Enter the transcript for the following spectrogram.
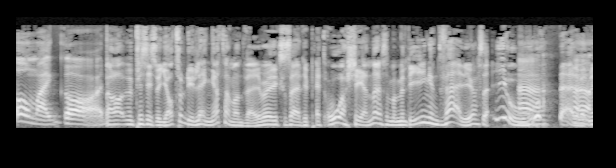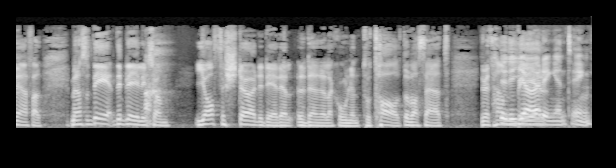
oh my god. Ja, men precis. Och jag trodde ju länge att han var en dvärg. Det var ju liksom så här, typ ett år senare, man, men det är ju ingen dvärg. Jag var så här, jo, uh, det är det uh. i alla fall. Men alltså det, det blir ju liksom, uh. jag förstörde det, den relationen totalt och bara så att, du vet han Det gör ingenting.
